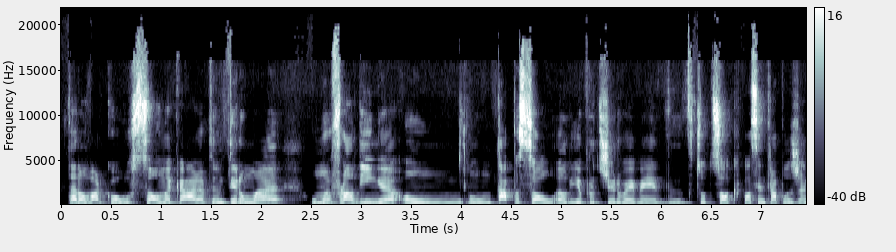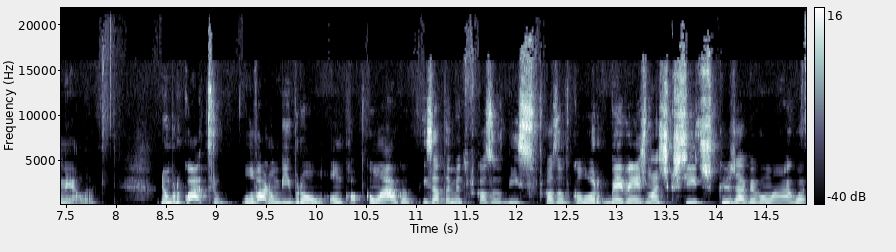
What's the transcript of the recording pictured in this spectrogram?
estar a levar com o sol na cara, portanto ter uma, uma fraldinha ou um, um tapa-sol ali a proteger o bebê de, de todo o sol que possa entrar pela janela. Número 4, levar um biberon ou um copo com água, exatamente por causa disso, por causa do calor. Bebés mais crescidos que já bebam água.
